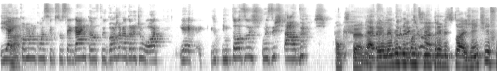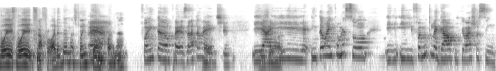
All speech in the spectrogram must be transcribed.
E aí, tá. como eu não consigo sossegar, então eu fui igual jogadora de War é, em todos os, os estados conquistando. É, eu lembro que quando você entrevistou a gente foi, foi na Flórida, mas foi em é, Tampa, é, né? Foi em Tampa, exatamente. É. E Exato. aí, então aí começou. E, e, foi muito legal, porque eu acho assim,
